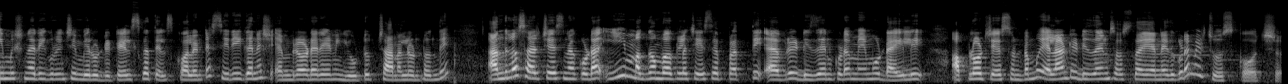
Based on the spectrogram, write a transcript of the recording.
ఈ మిషనరీ గురించి మీరు డీటెయిల్స్గా తెలుసుకోవాలంటే సిరి గణేష్ ఎంబ్రాయిడరీ అని యూట్యూబ్ ఛానల్ ఉంటుంది. అందులో సెర్చ్ చేసినా కూడా ఈ మగ్గం వర్క్లో చేసే ప్రతి ఎవ్రీ డిజైన్ కూడా మేము డైలీ అప్లోడ్ చేస్తుంటాము. ఎలాంటి డిజైన్స్ వస్తాయి అనేది కూడా మీరు చూసుకోవచ్చు.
